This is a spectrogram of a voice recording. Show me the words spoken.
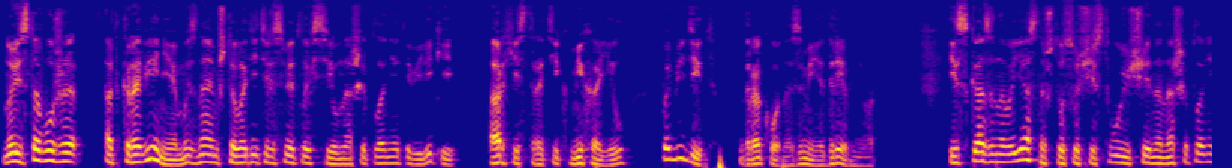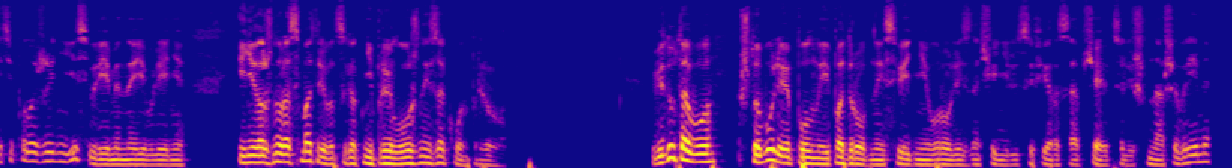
Но из того же откровения мы знаем, что водитель светлых сил нашей планеты, великий архистратик Михаил, победит дракона, змея древнего. Из сказанного ясно, что существующее на нашей планете положение есть временное явление – и не должно рассматриваться как непреложный закон природы. Ввиду того, что более полные и подробные сведения о роли и значении Люцифера сообщаются лишь в наше время,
